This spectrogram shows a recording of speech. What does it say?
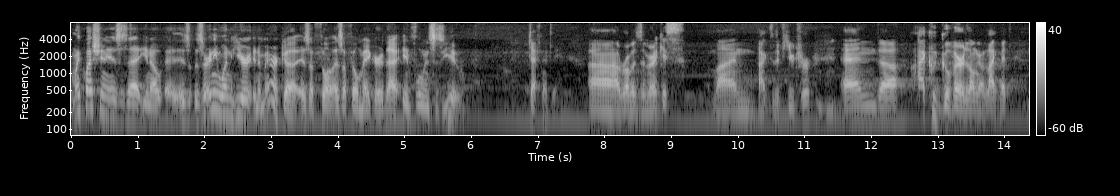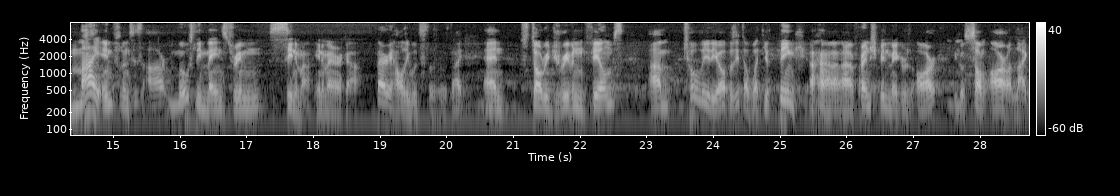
my question is, is that you know, is, is there anyone here in America as a film as a filmmaker that influences you? Definitely, uh, Robert Zemeckis and Back to the Future, mm-hmm. and uh, I could go very long like that my influences are mostly mainstream cinema in America, very Hollywood stuff, right? And story-driven films. I'm totally the opposite of what you think uh, uh, French filmmakers are, because some are like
